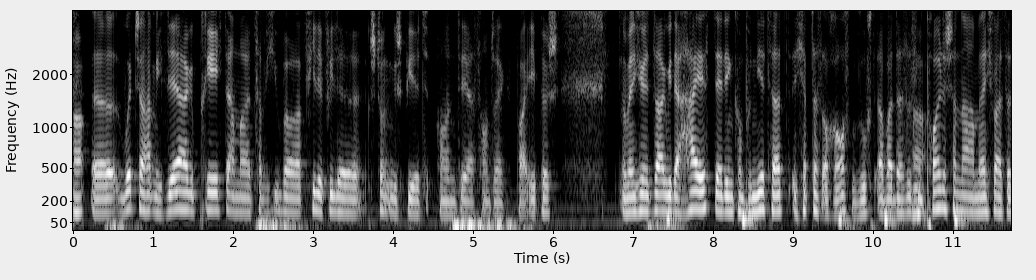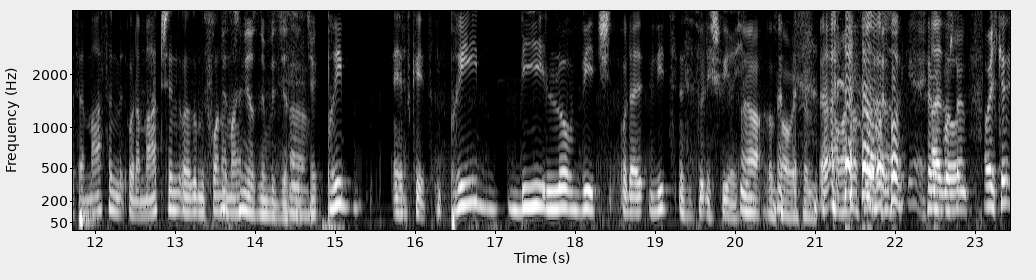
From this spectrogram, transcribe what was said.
ja. äh, Witcher hat mich sehr geprägt. Damals habe ich über viele, viele Stunden gespielt und der Soundtrack war episch. Und wenn ich euch jetzt sage, wie der heißt, der den komponiert hat, ich habe das auch rausgesucht, aber das ist ein polnischer Name. Ich weiß, dass er Marcin mit, oder Marcin oder so mit Vornamen heißt. Pri, jetzt geht's. Pribilowicz oder Witz, es ist wirklich schwierig. Ja, das glaube ich. Aber das, äh, das kann ich mir Also- vorstellen. Aber ich kenne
